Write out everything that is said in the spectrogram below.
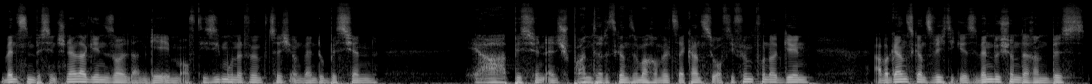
wenn es ein bisschen schneller gehen soll, dann geh eben auf die 750 und wenn du ein bisschen, ja, bisschen entspannter das Ganze machen willst, dann kannst du auf die 500 gehen. Aber ganz, ganz wichtig ist, wenn du schon daran bist,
